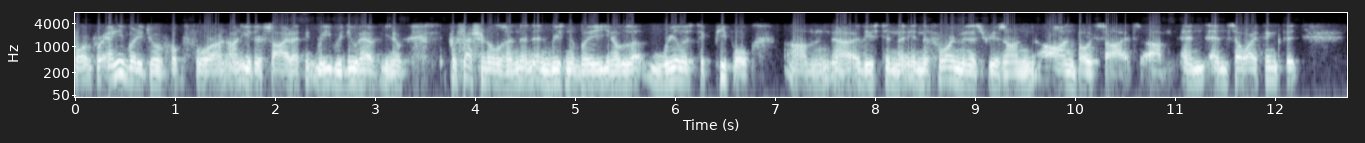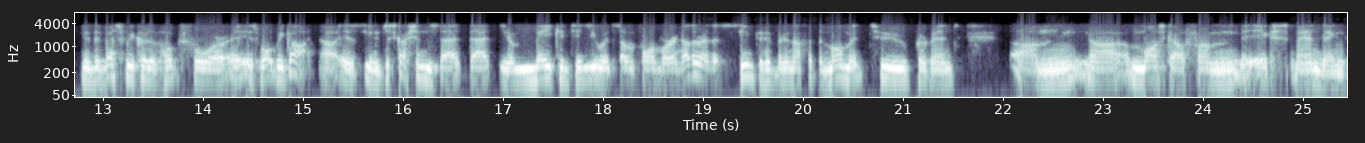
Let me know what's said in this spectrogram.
for, for anybody to have hoped for on, on either side. I think we, we do have you know professionals and, and, and reasonably you know realistic people, um, uh, at least in the in the foreign ministries on on both sides. Um, and and so I think that you know, the best we could have hoped for is what we got. Uh, is you know discussions that that you know may continue in some form or another, and that seem to have been enough at the moment to prevent um, uh, Moscow from expanding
